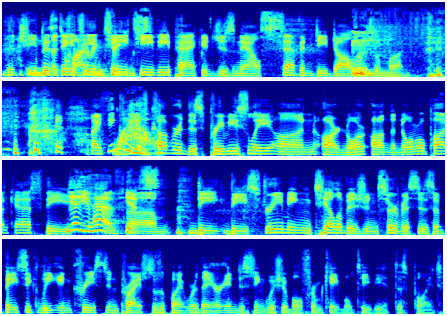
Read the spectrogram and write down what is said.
the cheapest AT&T things. TV package is now seventy dollars a month. I think we have covered this previously on our nor- on the normal podcast. The yeah, you have. Yes. um, the the streaming television services have basically increased in price to the point where they are indistinguishable from cable TV at this point.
